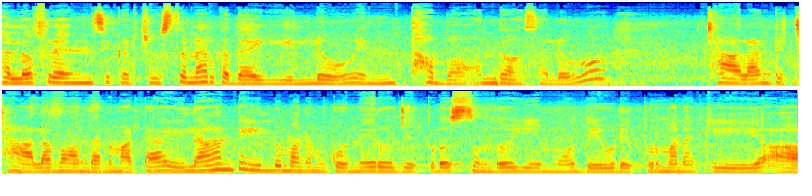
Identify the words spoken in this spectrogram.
హలో ఫ్రెండ్స్ ఇక్కడ చూస్తున్నారు కదా ఈ ఇల్లు ఎంత బాగుందో అసలు. చాలా అంటే చాలా బాగుందన్నమాట. ఇలాంటి ఇల్లు మనం కొనే రోజు ఎప్పుడు వస్తుందో ఏమో దేవుడు ఎప్పుడు మనకి ఆ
